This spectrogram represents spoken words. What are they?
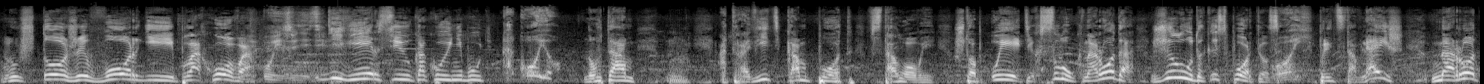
Ну что же в оргии плохого? Ой, извините. Диверсию какую-нибудь. Какую? Ну там отравить компот в столовой Чтоб у этих слуг народа желудок испортился Ой. Представляешь, народ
